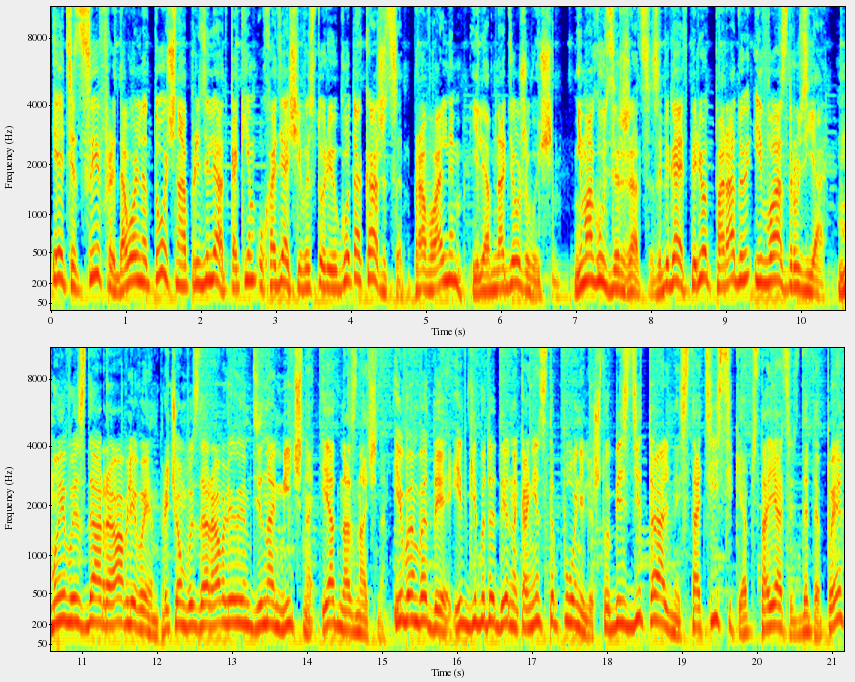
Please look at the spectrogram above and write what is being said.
эти цифры довольно точно определят, каким уходящий в историю год окажется – провальным или обнадеживающим. Не могу сдержаться. Забегая вперед, порадую и вас, друзья. Мы выздоравливаем, причем выздоравливаем динамично и однозначно. И в МВД, и в ГИБДД наконец-то поняли, что без детальной статистики обстоятельств ДТП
